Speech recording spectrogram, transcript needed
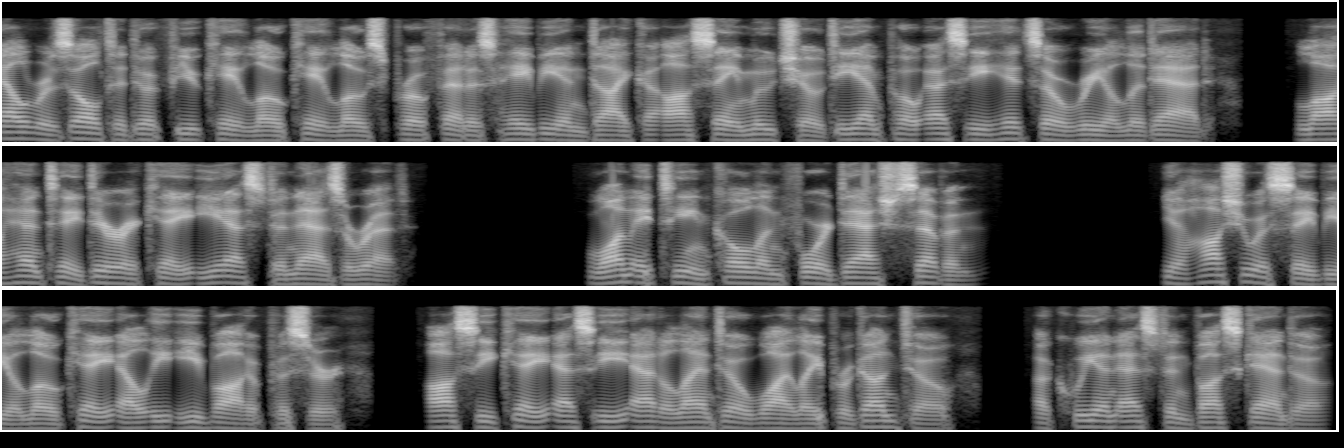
El resultado fue que lo que los profetas habían dicho hace mucho tiempo se hizo realidad, la gente dirá que es de Nazaret. 118 4-7. Yahushua sabía lo que le iba a pasar, así que se adelanto y le pregunto, a quien están buscando.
